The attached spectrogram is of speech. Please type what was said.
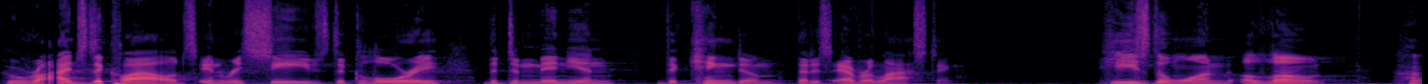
who rides the clouds and receives the glory, the dominion, the kingdom that is everlasting. He's the one alone. Huh.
